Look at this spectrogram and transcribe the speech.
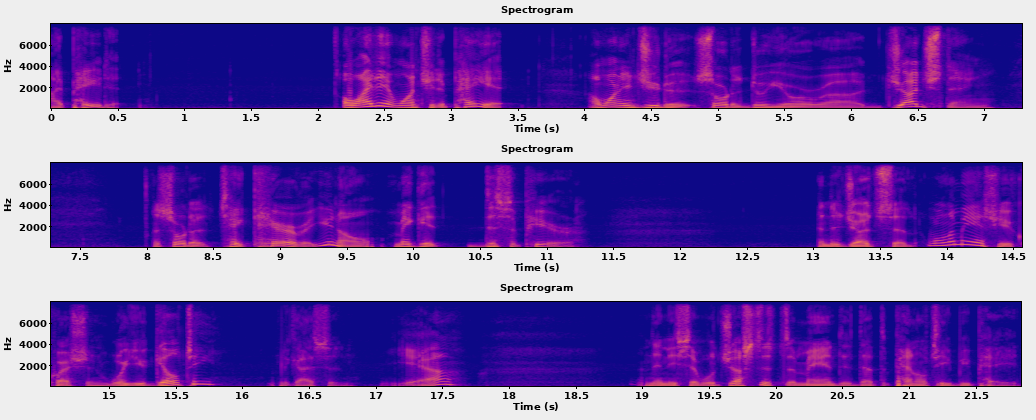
I paid it." Oh, I didn't want you to pay it. I wanted you to sort of do your uh, judge thing and sort of take care of it, you know, make it disappear. And the judge said, Well, let me ask you a question. Were you guilty? The guy said, Yeah. And then he said, Well, justice demanded that the penalty be paid.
